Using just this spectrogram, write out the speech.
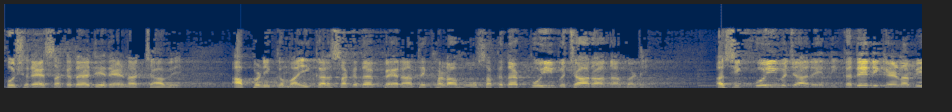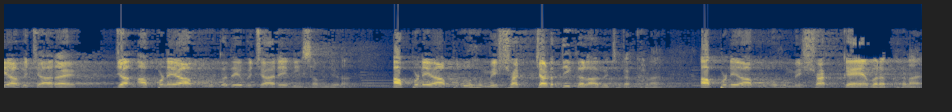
ਖੁਸ਼ ਰਹਿ ਸਕਦਾ ਜੇ ਰਹਿਣਾ ਚਾਵੇ। ਆਪਣੀ ਕਮਾਈ ਕਰ ਸਕਦਾ ਪੈਰਾਂ ਤੇ ਖੜਾ ਹੋ ਸਕਦਾ ਕੋਈ ਵਿਚਾਰਾ ਨਾ ਬਣੇ। ਅਸੀਂ ਕੋਈ ਵਿਚਾਰੇ ਨਹੀਂ, ਕਦੇ ਨਹੀਂ ਕਹਿਣਾ ਵੀ ਆ ਵਿਚਾਰਾ ਹੈ, ਜਾਂ ਆਪਣੇ ਆਪ ਨੂੰ ਕਦੇ ਵਿਚਾਰੇ ਨਹੀਂ ਸਮਝਣਾ। ਆਪਣੇ ਆਪ ਨੂੰ ਹਮੇਸ਼ਾ ਚੜ੍ਹਦੀ ਕਲਾ ਵਿੱਚ ਰੱਖਣਾ, ਆਪਣੇ ਆਪ ਨੂੰ ਹਮੇਸ਼ਾ ਕਾਇਮ ਰੱਖਣਾ।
